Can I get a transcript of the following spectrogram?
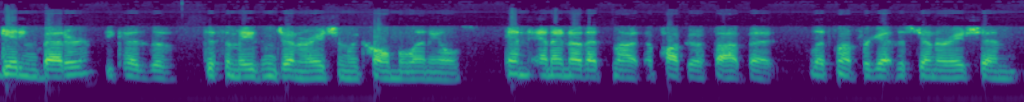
getting better because of this amazing generation we call millennials. And and I know that's not a popular thought, but let's not forget this generation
